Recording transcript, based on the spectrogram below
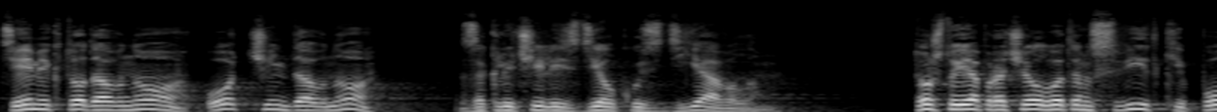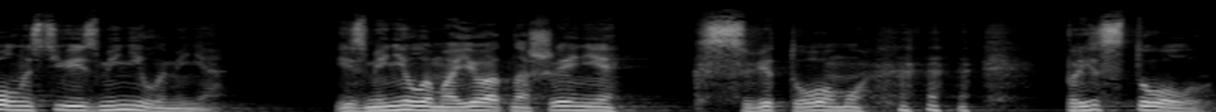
Теми, кто давно, очень давно заключили сделку с дьяволом. То, что я прочел в этом свитке, полностью изменило меня. Изменило мое отношение к святому престолу,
